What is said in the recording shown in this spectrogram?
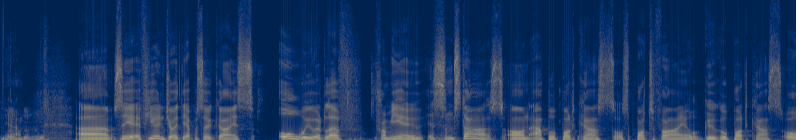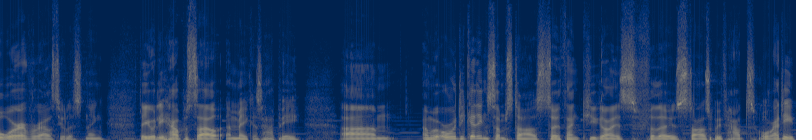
yeah. Mm-hmm. yeah. Um, so yeah, if you enjoyed the episode, guys, all we would love from you is some stars on Apple Podcasts or Spotify or Google Podcasts or wherever else you're listening. They really help us out and make us happy. Um, and we're already getting some stars, so thank you guys for those stars we've had already.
